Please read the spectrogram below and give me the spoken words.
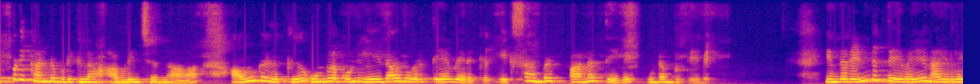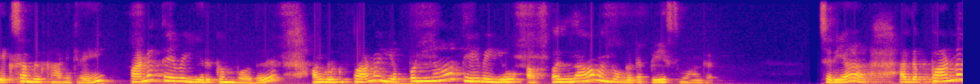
எப்படி கண்டுபிடிக்கலாம் அப்படின்னு சொன்னால் அவங்களுக்கு உங்களை கொண்டு ஏதாவது ஒரு தேவை இருக்குது எக்ஸாம்பிள் பண தேவை உடம்பு தேவை. இந்த ரெண்டு தேவையை நான் இதில் எக்ஸாம்பிள் காணிக்கிறேன் பண தேவை இருக்கும்போது அவங்களுக்கு பணம் எப்பெல்லாம் தேவையோ அப்பெல்லாம் வந்து உங்கள்கிட்ட பேசுவாங்க. சரியா? அந்த பண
